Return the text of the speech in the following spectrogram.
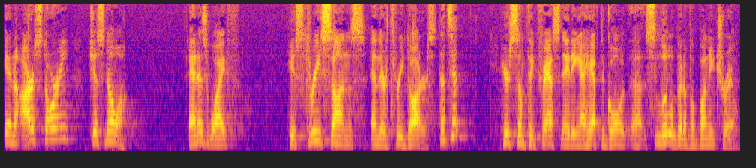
in our story? Just Noah and his wife, his three sons, and their three daughters. That's it. Here's something fascinating. I have to go, uh, a little bit of a bunny trail.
